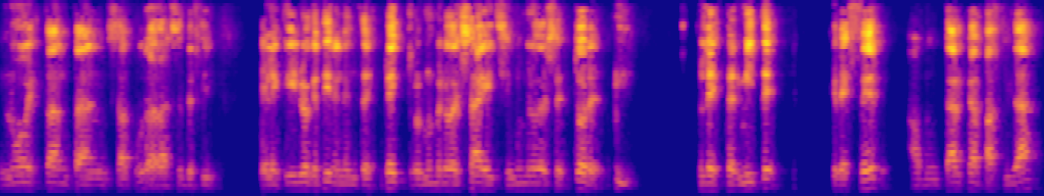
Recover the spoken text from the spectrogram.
no están tan saturadas, es decir, el equilibrio que tienen entre espectro, número de sites y número de sectores les permite crecer, aumentar capacidad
